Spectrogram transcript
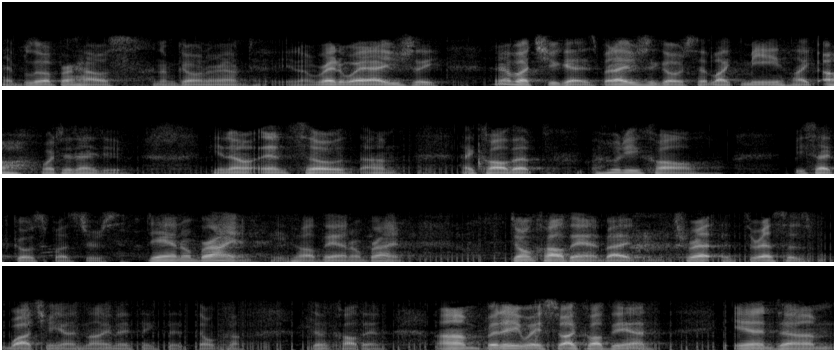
I blew up our house, and I'm going around. You know, right away. I usually, I don't know about you guys, but I usually go to like me, like, oh, what did I do? You know, and so um, I called up. Who do you call besides Ghostbusters? Dan O'Brien. You call Dan O'Brien. Don't call Dan, but Teresa's watching online. I think that don't call, don't call Dan. Um, but anyway, so I called Dan and um,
